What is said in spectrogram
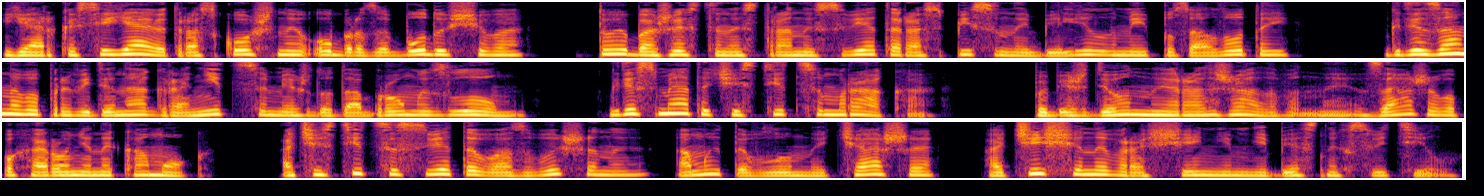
Ярко сияют роскошные образы будущего, той божественной страны света, расписанной белилами и позолотой, где заново проведена граница между добром и злом, где смята частицы мрака, побежденные разжалованные, заживо похороненный комок, а частицы света возвышены, омыты в лунной чаше, очищены вращением небесных светил.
